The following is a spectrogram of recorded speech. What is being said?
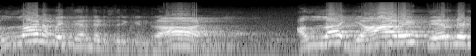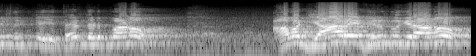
அல்லாஹ் நம்மை தேர்ந்தெடுத்திருக்கின்றான். அல்லாஹ் யாரை தேர்ந்தெடுத்திருக்க தேர்ந்தெடுப்பானோ? அவன் யாரை விரும்புகிறானோ?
